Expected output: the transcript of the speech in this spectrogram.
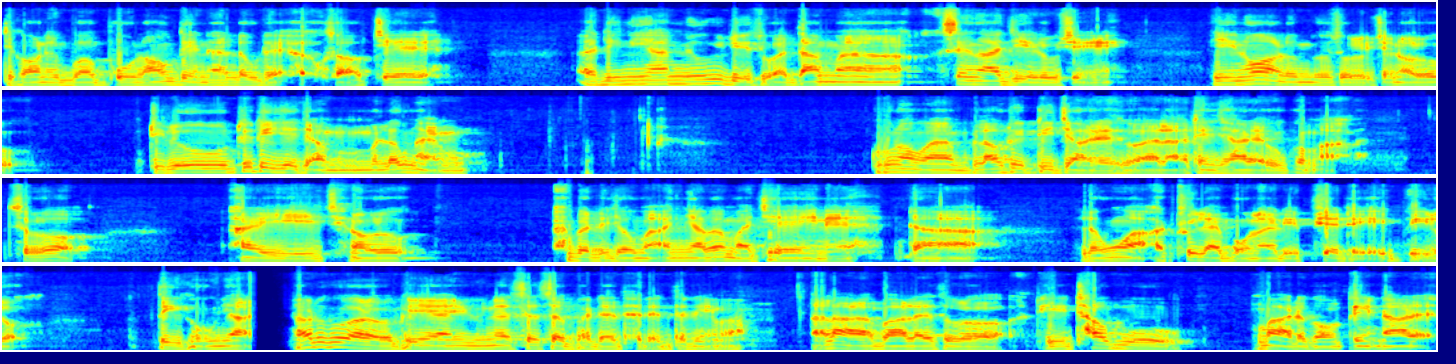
ဒီကောင်လေးဘောပိုလောင်းသင်တန်းလုပ်တဲ့ဥစ္စာကိုကျဲတယ်အဲဒီနေရာမျိုးကြီးတွေဆိုတာတာမန်စဉ်းစားကြည့်လို့ရှိရင်အ ရင်တော့အဲ့လိုမျိုးဆိုလို့ကျွန်တော်တို့ဒီလိုတိတိကျကျမလုပ်နိုင်ဘူးခုနောက်ပိုင်းဘယ်လောက်ထိတိကျတယ်ဆိုတာလားအထင်ရှားတဲ့ဥပမာပဲဆိုတော့အဲ့ဒီကျွန်တော်တို့အဘက်တစ်ကြောမှာအညာဘက်မှာကျဲရင်လည်းဒါလုံးဝအထွေးလိုက်ပုံလိုက်တွေဖြစ်တယ်ပြီးတော့တေကုန်ကြနောက်တစ်ခုကတော့ KNU နဲ့ဆက်ဆက်ပတ်သက်တဲ့တင်ပါအဲ့လားဘာလဲဆိုတော့ဒီထောက်ဖို့မှတကောင်တင်ထားတဲ့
